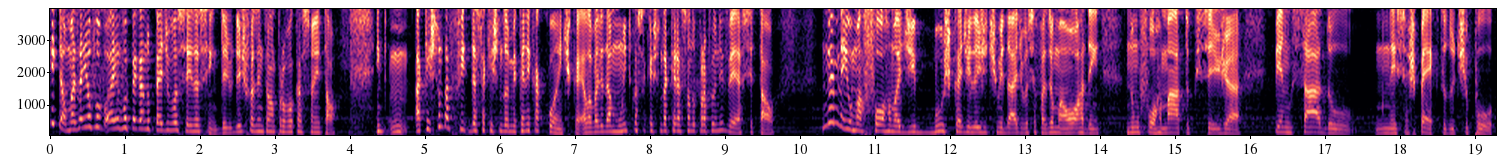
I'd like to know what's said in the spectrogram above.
Então, mas aí eu vou, aí eu vou pegar no pé de vocês assim. Deixa eu fazer então uma provocação e tal. Hum, a questão da, dessa questão da mecânica quântica, ela vai lidar muito com essa questão da criação do próprio universo e tal. Não é meio uma forma de busca de legitimidade você fazer uma ordem num formato que seja pensado nesse aspecto do tipo,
